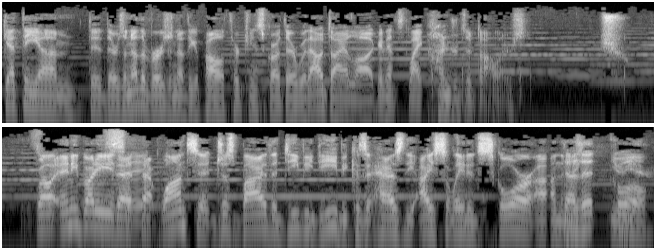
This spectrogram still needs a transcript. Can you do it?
get the um, the, there's another version of the Apollo 13 score out there without dialogue, and it's like hundreds of dollars. Well, anybody that, Insane. that wants it, just buy the DVD because it has the isolated score on the. Does it? Cool. hear.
